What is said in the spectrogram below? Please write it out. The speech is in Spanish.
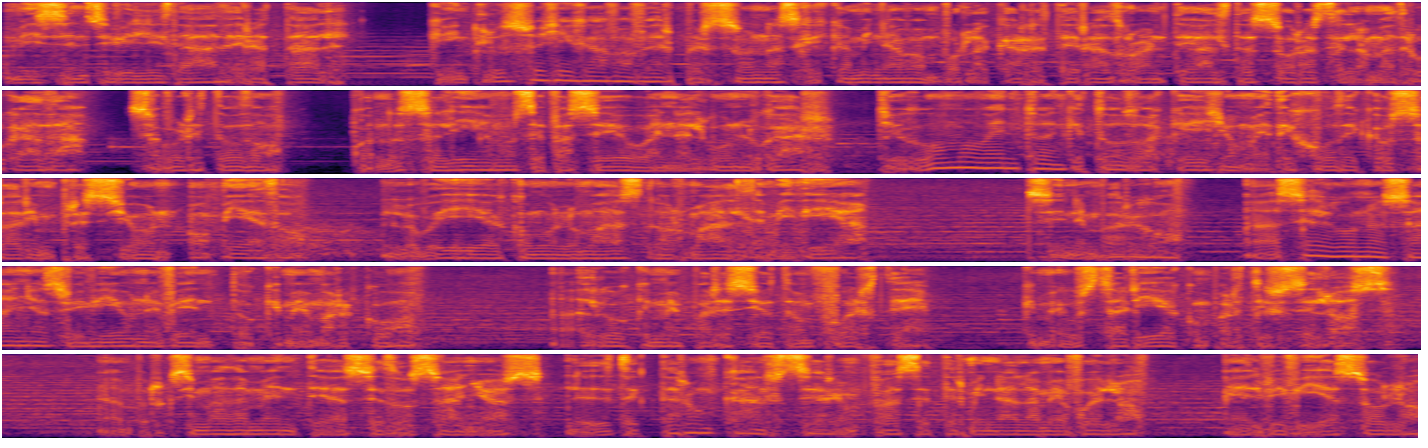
Mi sensibilidad era tal que incluso llegaba a ver personas que caminaban por la carretera durante altas horas de la madrugada, sobre todo cuando salíamos de paseo en algún lugar. Llegó un momento en que todo aquello me dejó de causar impresión o miedo. Lo veía como lo más normal de mi día. Sin embargo, hace algunos años viví un evento que me marcó, algo que me pareció tan fuerte que me gustaría compartírselos. Aproximadamente hace dos años le detectaron cáncer en fase terminal a mi abuelo. Él vivía solo.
